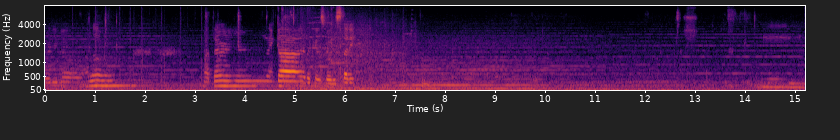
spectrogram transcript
Where'd he go? Hello? Not there. Thank God. Okay, let's go to the study. Hmm.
